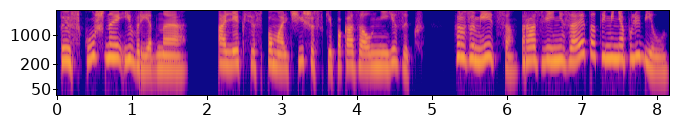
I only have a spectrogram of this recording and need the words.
«Ты скучная и вредная». Алексис по-мальчишески показал мне язык. «Разумеется, разве не за это ты меня полюбил?»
